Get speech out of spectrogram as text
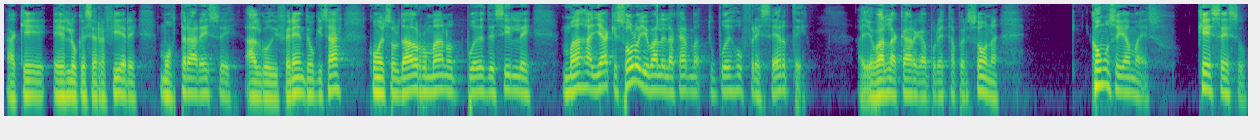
a qué es lo que se refiere mostrar ese algo diferente. O quizás con el soldado romano puedes decirle más allá que solo llevarle la carga, tú puedes ofrecerte a llevar la carga por esta persona. ¿Cómo se llama eso? ¿Qué es eso?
